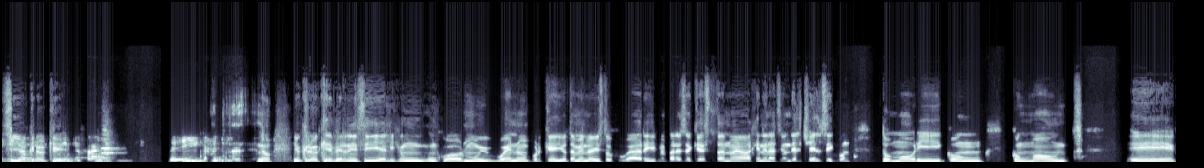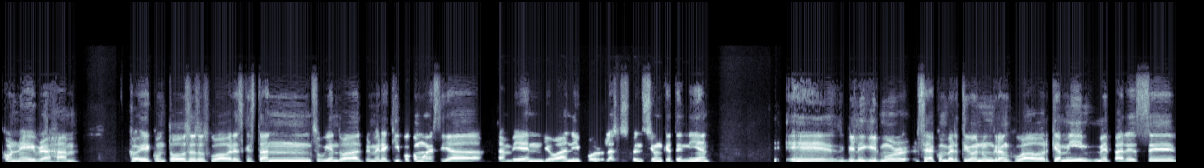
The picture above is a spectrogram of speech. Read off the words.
Sí, yo creo que... No, yo creo que Bernie sí eligió un, jugador muy bueno porque yo también lo he visto jugar y me parece que esta nueva generación del Chelsea con Tomori, con, con Mount, eh, con Abraham, eh, con todos esos jugadores que están subiendo al primer equipo, como decía también Giovanni, por la suspensión que tenían. Eh, Billy Gilmore se ha convertido en un gran jugador que a mí me parece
